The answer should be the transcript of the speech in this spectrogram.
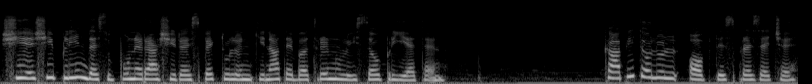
și ieși plin de supunerea și respectul închinate bătrânului său prieten. Capitolul 18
